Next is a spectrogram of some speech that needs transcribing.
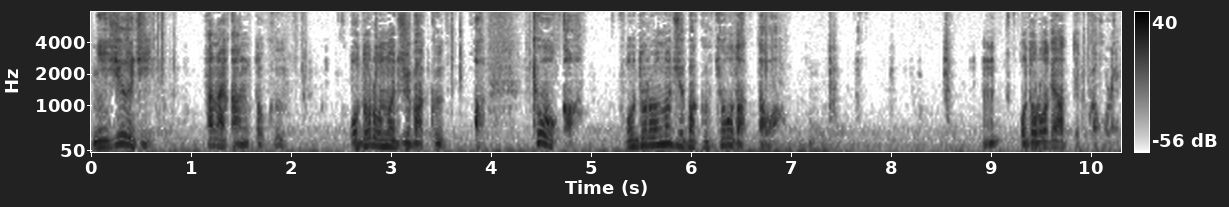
20時、田名監督、踊ろの呪縛。あ、今日か。踊ろの呪縛今日だったわ。ん？踊ろで合ってるか、これ。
